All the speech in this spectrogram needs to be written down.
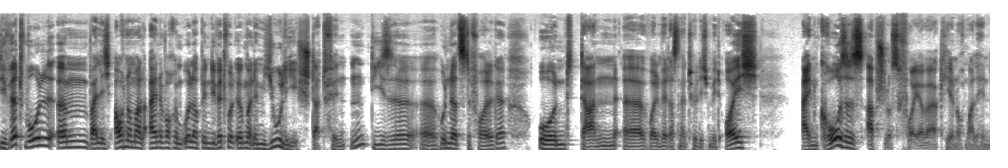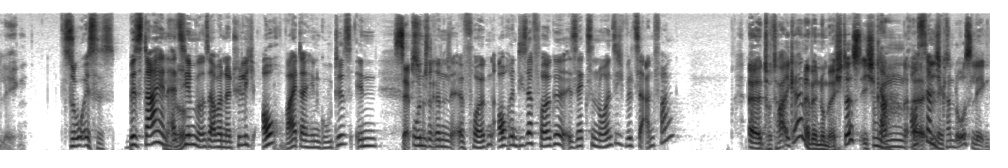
Die wird wohl, ähm, weil ich auch noch mal eine Woche im Urlaub bin, die wird wohl irgendwann im Juli stattfinden, diese äh, hundertste Folge. Und dann äh, wollen wir das natürlich mit euch ein großes Abschlussfeuerwerk hier noch mal hinlegen. So ist es. Bis dahin erzählen wir uns aber natürlich auch weiterhin Gutes in unseren äh, Folgen. Auch in dieser Folge 96. Willst du anfangen? Äh, total gerne, wenn du möchtest. Ich kann, raus äh, ich kann loslegen.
